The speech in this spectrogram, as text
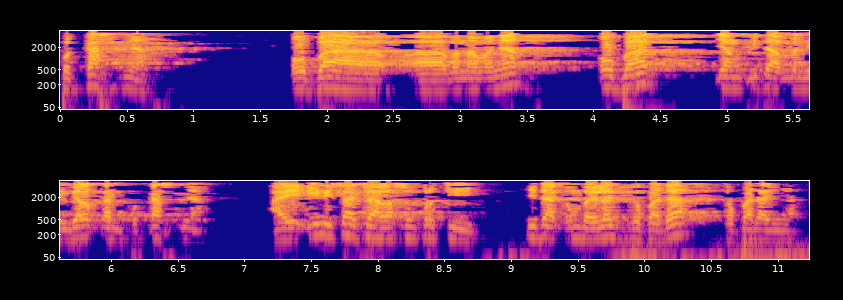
bekasnya. Obat apa namanya? Obat yang tidak meninggalkan bekasnya. Air ini saja langsung pergi. Tidak kembali lagi kepada kepadanya.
